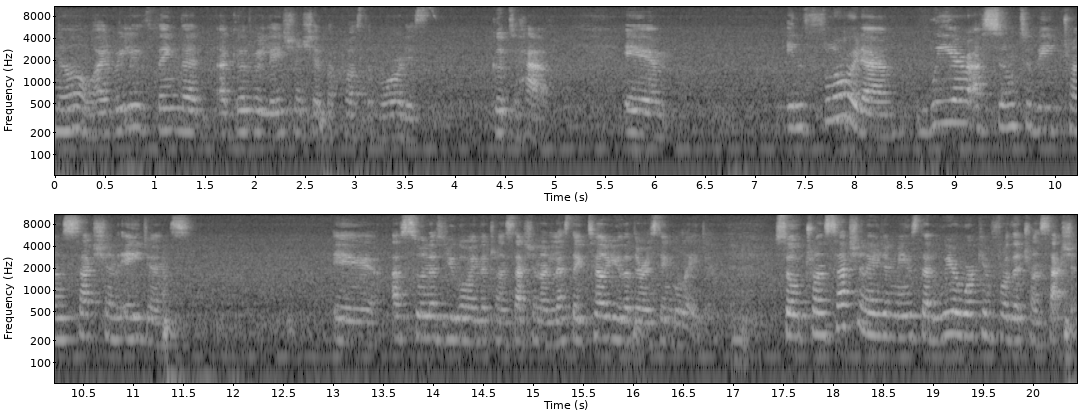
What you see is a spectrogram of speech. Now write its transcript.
No, I really think that a good relationship across the board is good to have. Um, in Florida, we are assumed to be transaction agents uh, as soon as you go in the transaction, unless they tell you that they're a single agent. So transaction agent means that we are working for the transaction.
